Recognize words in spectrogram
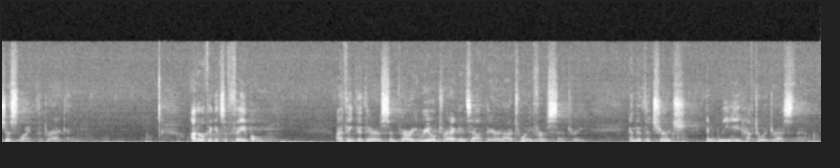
just like the dragon. I don't think it's a fable. I think that there are some very real dragons out there in our 21st century and that the church and we have to address them.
